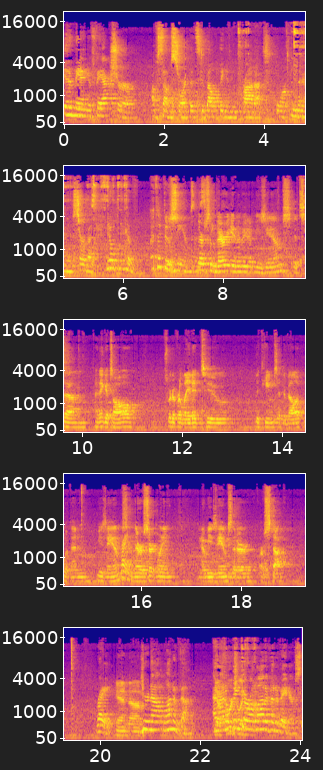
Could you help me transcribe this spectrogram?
in a manufacturer of some sort that's developing a new product or even a new service. You don't think of I think there's museums. there's some very innovative museums. It's um, I think it's all sort of related to the teams that develop within museums, Right. and there are certainly you know museums that are are stuck. right. And um, You're not one of them. And Yeah, I don't think there are a lot of innovators.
